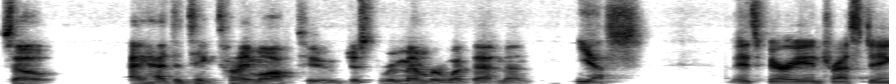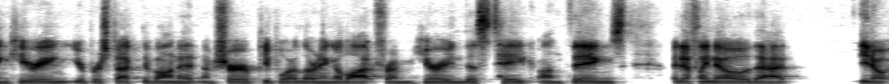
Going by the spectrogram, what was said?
So I had to take time off to just remember what that meant. Yes. It's very interesting hearing your perspective on it. And I'm sure people are learning a lot from hearing this take on things. I definitely know that, you know,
